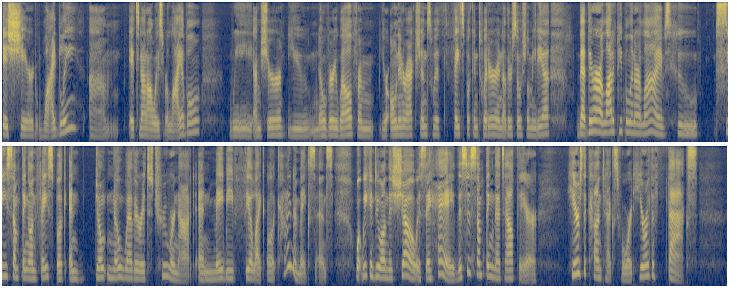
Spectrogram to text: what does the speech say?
is shared widely, um, it's not always reliable. We, I'm sure you know very well from your own interactions with Facebook and Twitter and other social media that there are a lot of people in our lives who see something on Facebook and don't know whether it's true or not and maybe feel like, well, it kind of makes sense. What we can do on this show is say, hey, this is something that's out there. Here's the context for it. Here are the facts.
